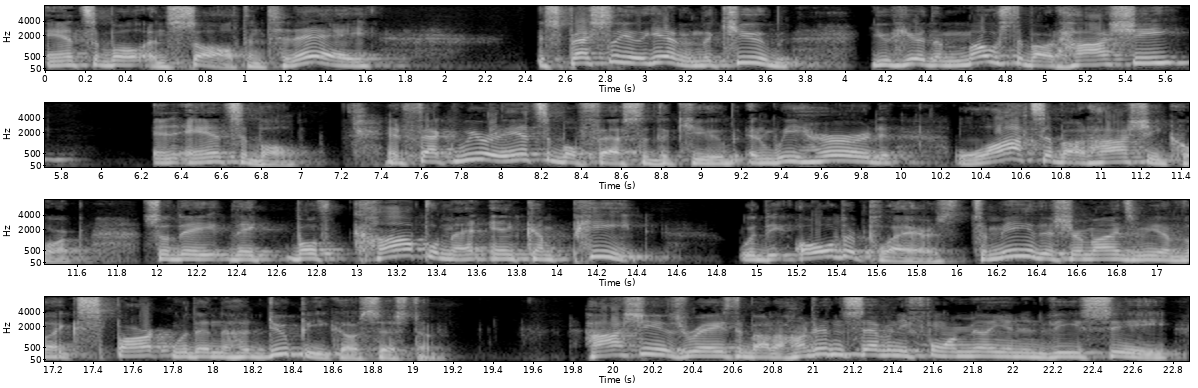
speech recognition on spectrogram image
Ansible, and Salt. And today, especially again in theCUBE, you hear the most about Hashi and Ansible. In fact, we were at Ansible Fest at the Cube, and we heard lots about HashiCorp. So they, they both complement and compete with the older players, to me, this reminds me of like Spark within the Hadoop ecosystem. Hashi has raised about 174 million in VC,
